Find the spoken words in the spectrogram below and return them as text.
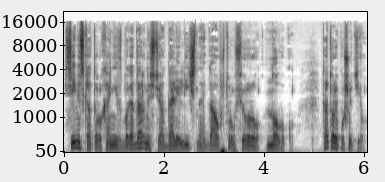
семь из которых они с благодарностью отдали лично гауптштурмфюреру Новаку, который пошутил.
